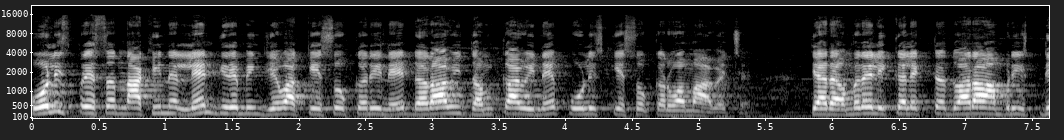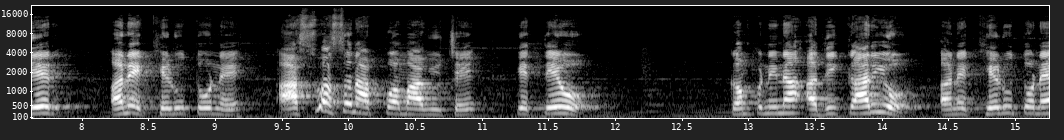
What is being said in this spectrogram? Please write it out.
પોલીસ પ્રેશર નાખીને લેન્ડ ગ્રેબિંગ જેવા કેસો કરીને ડરાવી ધમકાવીને પોલીસ કેસો કરવામાં આવે છે. ત્યારે અમરેલી કલેક્ટર દ્વારા અમરીશ ડેર અને ખેડૂતોને આશ્વાસન આપવામાં આવ્યું છે કે તેઓ કંપનીના અધિકારીઓ અને ખેડૂતોને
